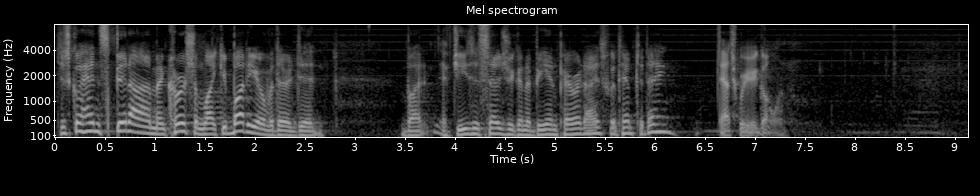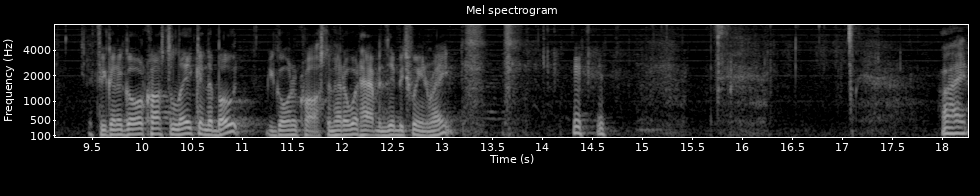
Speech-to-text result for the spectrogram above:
Just go ahead and spit on him and curse him like your buddy over there did. But if Jesus says you're going to be in paradise with him today, that's where you're going. If you're going to go across the lake in the boat, you're going across, no matter what happens in between, right? All right.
